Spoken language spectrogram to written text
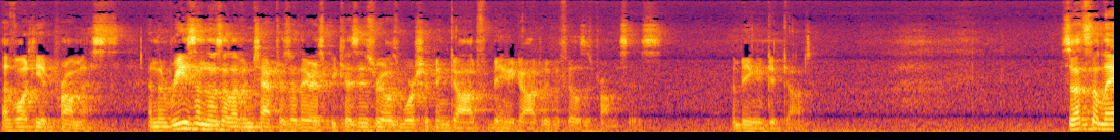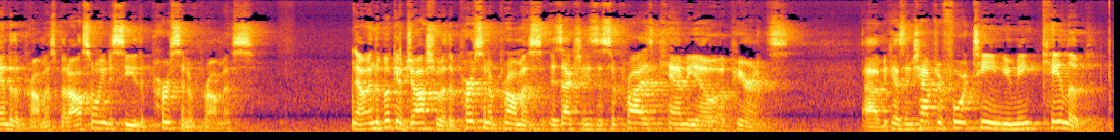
of what he had promised. And the reason those 11 chapters are there is because Israel is worshiping God for being a God who fulfills his promises and being a good God. So that's the land of the promise, but I also want you to see the person of promise. Now, in the book of Joshua, the person of promise is actually he's a surprise cameo appearance. Uh, because in chapter 14, you meet Caleb.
